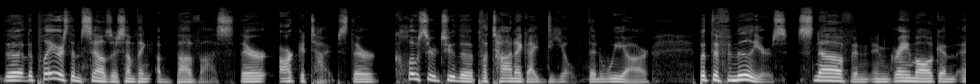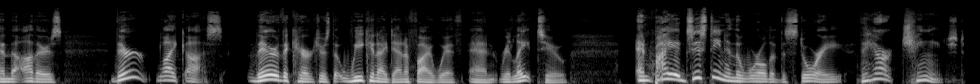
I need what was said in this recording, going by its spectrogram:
The, the players themselves are something above us. They're archetypes. They're closer to the Platonic ideal than we are. But the familiars, Snuff and, and Graymalk and, and the others, they're like us. They're the characters that we can identify with and relate to. And by existing in the world of the story, they are changed.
